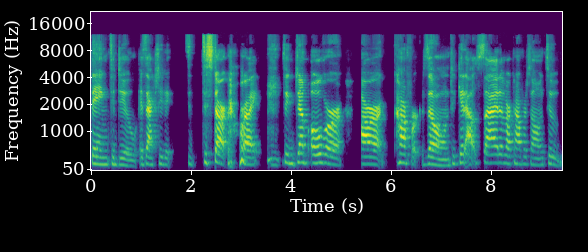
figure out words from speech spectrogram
thing to do is actually to, to, to start, right? To jump over our comfort zone, to get outside of our comfort zone, to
